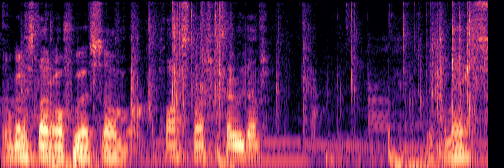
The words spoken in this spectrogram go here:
So I'm going to start off with some plaster powder. Make a mess.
